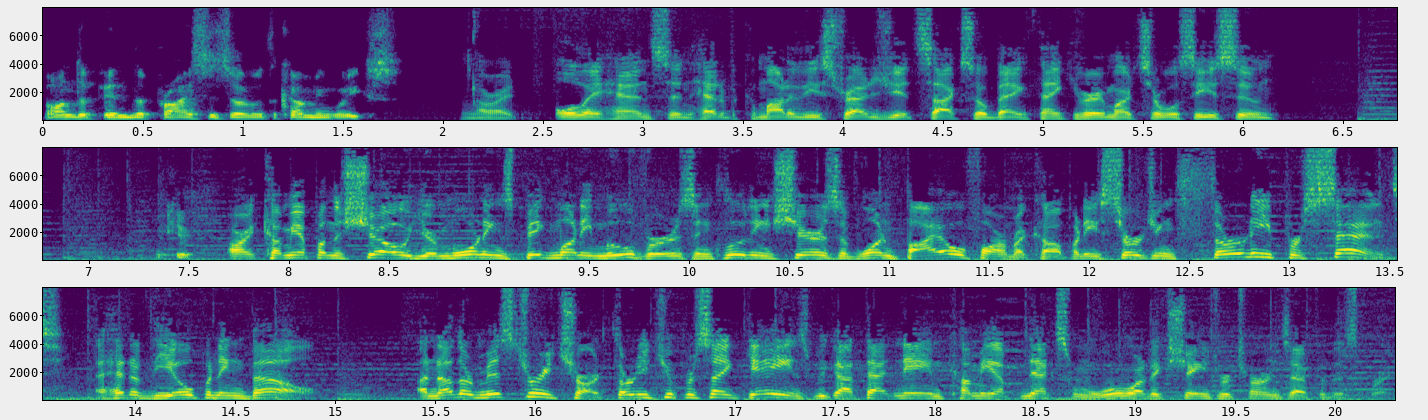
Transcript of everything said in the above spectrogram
underpin the prices over the coming weeks. All right, Ole Hansen, head of commodity strategy at Saxo Bank. Thank you very much, sir. We'll see you soon. Thank you. All right, coming up on the show, your morning's big money movers, including shares of one biopharma company surging 30% ahead of the opening bell. Another mystery chart, 32% gains. We got that name coming up next when Worldwide Exchange returns after this break.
